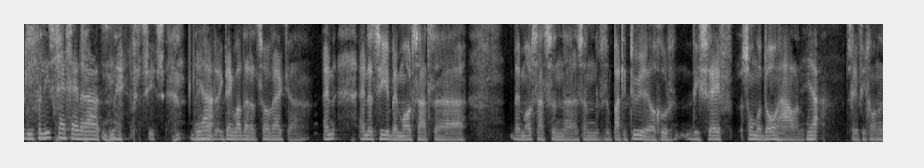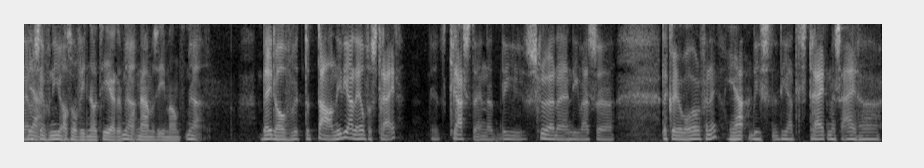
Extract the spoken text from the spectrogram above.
die verliest geen generatie. Nee, precies. Nee, Ja. dat- ik denk wel dat het zo werkt, ja. En, en dat zie je bij Mozart. eh, bij Mozart zijn, eh, zijn, zijn partituur heel goed. Die schreef zonder doorhalen. Ja, Schreef hij gewoon een hele ja. symfonie op. alsof hij het noteerde Ja. namens iemand. Ja. Beethoven totaal niet. Die had heel veel strijd. Het kraste en dat, die scheurde en die was... eh, dat kun je ook horen, vind ik. Ja, Die, die had strijd met zijn eigen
